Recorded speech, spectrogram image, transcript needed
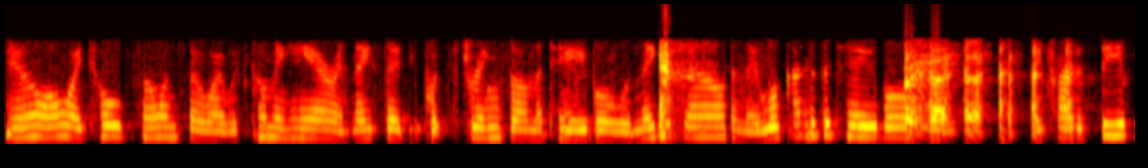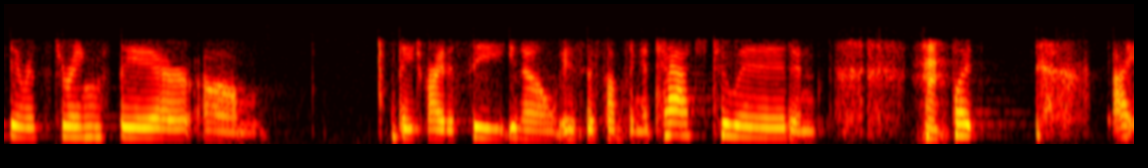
you know, oh, I told so and so I was coming here, and they said you put strings on the table, and they get down and they look under the table, and they try to see if there are strings there. Um, they try to see, you know, is there something attached to it, and but I,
